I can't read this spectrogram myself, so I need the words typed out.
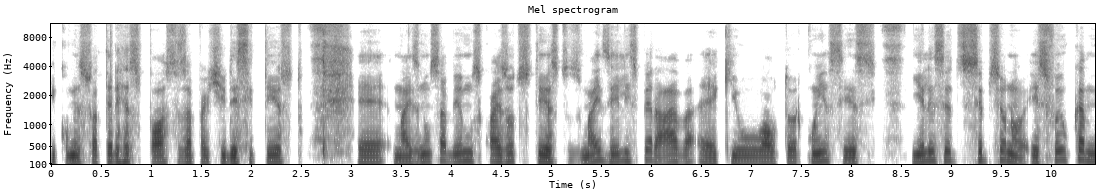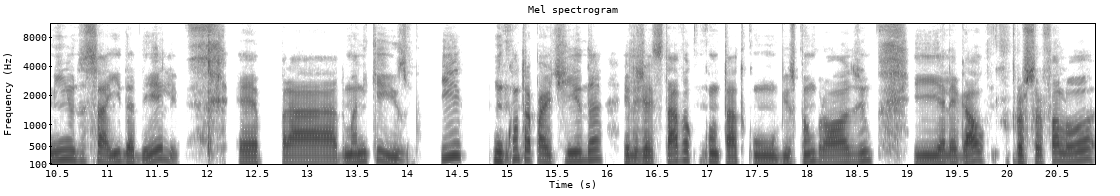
e começou a ter respostas a partir desse texto. É, mas não sabemos quais outros textos, mas ele esperava é, que o autor conhecesse e ele se decepcionou. Esse foi o caminho de saída dele é, para do maniqueísmo. E em contrapartida, ele já estava com contato com o bispo Ambrósio, e é legal o que o professor falou,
